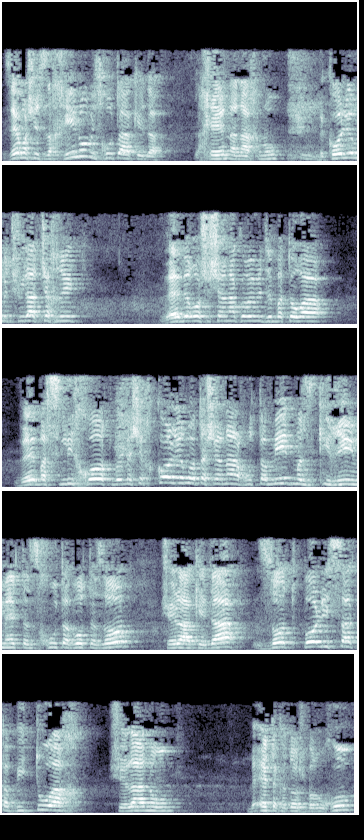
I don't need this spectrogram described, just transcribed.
זה מה שזכינו בזכות העקדה. לכן אנחנו בכל יום בתפילת שחרית, ובראש השנה קוראים את זה בתורה, ובסליחות במשך כל ימות השנה אנחנו תמיד מזכירים את הזכות אבות הזאת של העקדה, זאת פוליסת הביטוח שלנו בעת הקדוש ברוך הוא,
